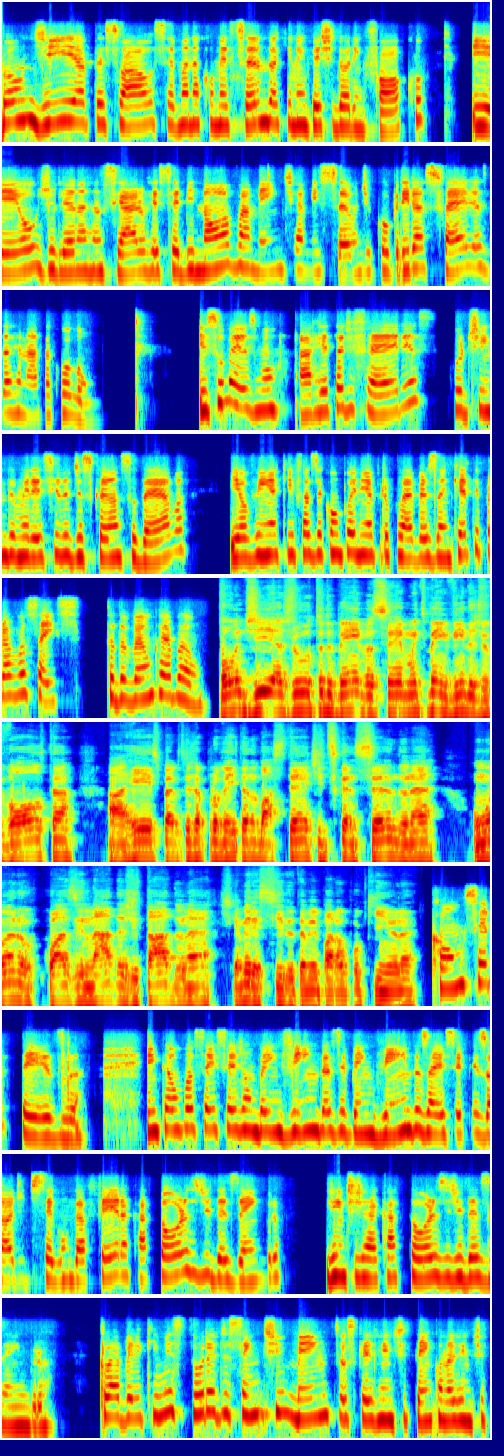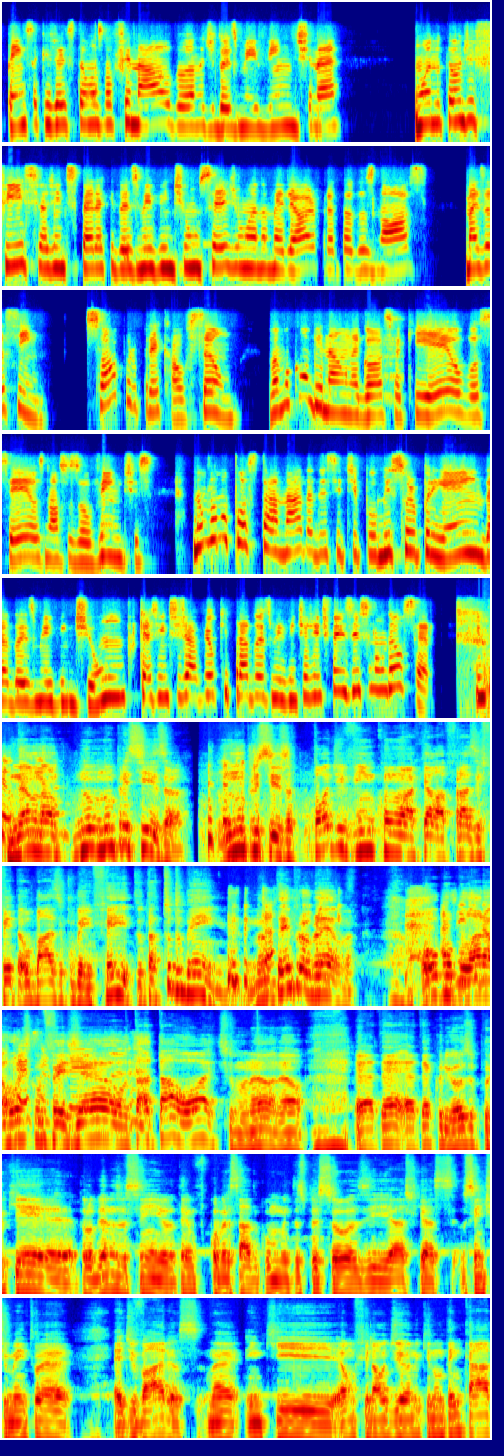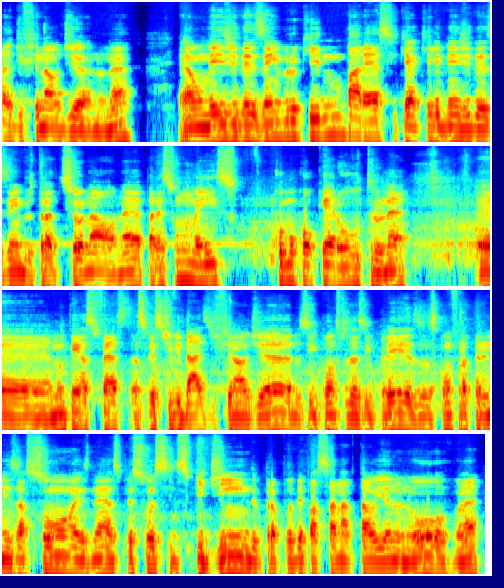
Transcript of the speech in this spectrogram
Bom dia, pessoal. Semana começando aqui no Investidor em Foco. E eu, Juliana Ranciaro, recebi novamente a missão de cobrir as férias da Renata Colombo. Isso mesmo, a Reta de férias, curtindo o merecido descanso dela, e eu vim aqui fazer companhia para o Kleber Zanqueta e para vocês. Tudo bem, Clebão? Bom dia, Ju, tudo bem? Você muito bem-vinda de volta. A Rê, espero que esteja aproveitando bastante, descansando, né? Um ano quase nada agitado, né? Acho que é merecido também parar um pouquinho, né? Com certeza. Então, vocês sejam bem-vindas e bem-vindos a esse episódio de segunda-feira, 14 de dezembro. Gente, já é 14 de dezembro. Kleber, que mistura de sentimentos que a gente tem quando a gente pensa que já estamos no final do ano de 2020, né? Um ano tão difícil, a gente espera que 2021 seja um ano melhor para todos nós. Mas assim, só por precaução, vamos combinar um negócio aqui, eu, você, os nossos ouvintes. Não vamos postar nada desse tipo, me surpreenda 2021, porque a gente já viu que para 2020 a gente fez isso e não deu certo. Então, não, não, não, não precisa. Não precisa. Pode vir com aquela frase feita, o básico bem feito, tá tudo bem, não tá tem problema. Ou popular arroz com feijão, tá, tá ótimo, não, não. É até, é até curioso porque, pelo menos assim, eu tenho conversado com muitas pessoas e acho que as, o sentimento é, é de várias, né, em que é um final de ano que não tem cara de final de ano, né? É um mês de dezembro que não parece que é aquele mês de dezembro tradicional, né? Parece um mês como qualquer outro, né? É, não tem as festas, as festividades de final de ano, os encontros das empresas, confraternizações, né, as pessoas se despedindo para poder passar Natal e Ano Novo, né?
